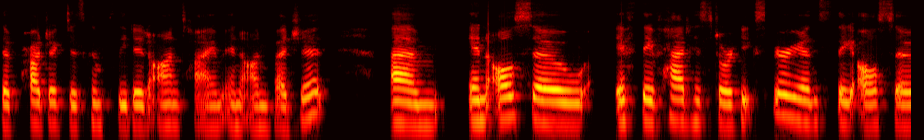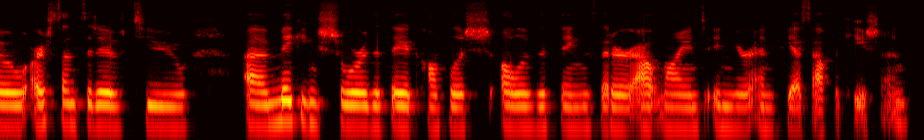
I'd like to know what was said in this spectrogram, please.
the project is completed on time and on budget. Um, and also, if they've had historic experience, they also are sensitive to uh, making sure that they accomplish all of the things that are outlined in your NPS application.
